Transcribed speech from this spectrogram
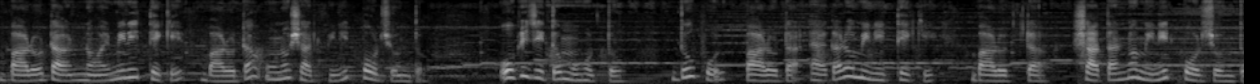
বারোটা নয় মিনিট থেকে বারোটা উনষাট মিনিট পর্যন্ত। অভিজিত মুহূর্ত, দুপুর বারোটা এগারো মিনিট থেকে বারোটা সাতান্ন মিনিট পর্যন্ত।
